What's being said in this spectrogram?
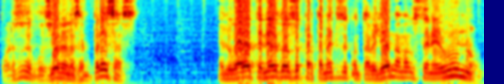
por eso se fusionan las empresas. En lugar de tener dos departamentos de contabilidad, nada más tener uno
